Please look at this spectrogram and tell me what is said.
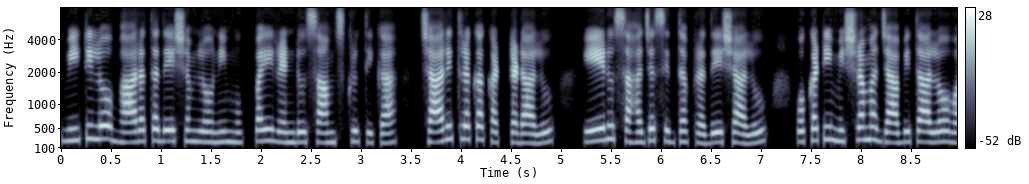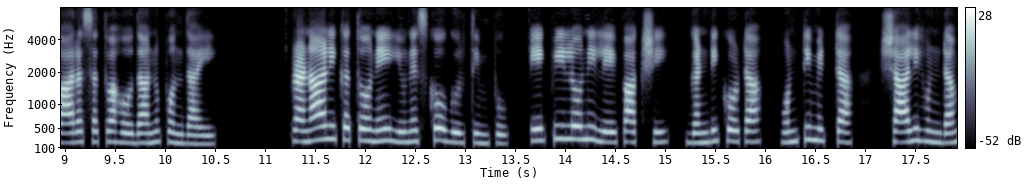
వీటిలో భారతదేశంలోని ముప్పై రెండు సాంస్కృతిక, చారిత్రక కట్టడాలు, ఏడు సహజ సిద్ధ ప్రదేశాలు, ఒకటి మిశ్రమ జాబితాలో వారసత్వ హోదాను పొందాయి. ప్రణాళికతోనే యునెస్కో గుర్తింపు. ఏపీలోని లేపాక్షి, గండికోట, ఒంటిమిట్ట, శాలిహుండం,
